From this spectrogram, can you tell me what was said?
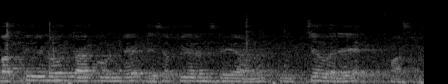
ഭക്തി വിനോദ് താക്കൂറിന്റെ ഡിസപ്പിയറൻസ് ഡേ ആണ് ഉച്ചവരെ ഫാസ്റ്റ്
